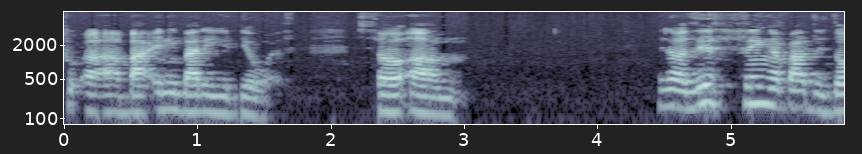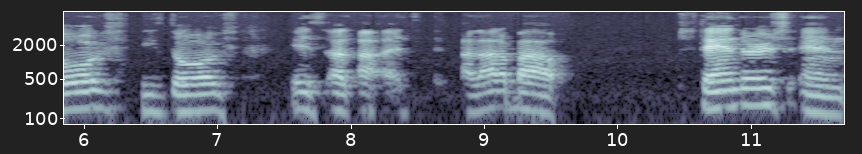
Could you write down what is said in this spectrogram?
to, uh, about anybody you deal with. So, um, you know, this thing about the dogs, these dogs, is a, a, a lot about standards and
